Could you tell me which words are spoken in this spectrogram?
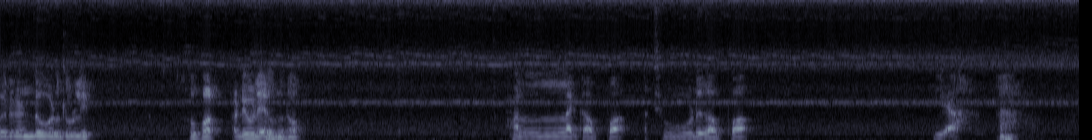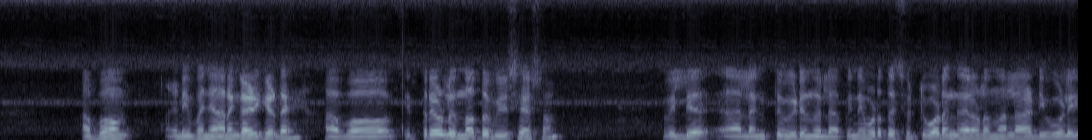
ഒരു രണ്ട് വെളുത്തുള്ളി. സൂപ്പർ അടിപൊളിയായിരുന്നു കേട്ടോ നല്ല കപ്പ ചൂട് കപ്പ. യാ. അപ്പം ഇനിയിപ്പോൾ ഞാനും കഴിക്കട്ടെ. അപ്പോൾ ഇത്രയേ ഉള്ളൂ ഇന്നത്തെ വിശേഷം. വലിയ ലെങ്ത് വീഡിയോ ഒന്നുമില്ല. പിന്നെ ഇവിടുത്തെ ചുറ്റുപാടും കാര്യങ്ങളും നല്ല അടിപൊളി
